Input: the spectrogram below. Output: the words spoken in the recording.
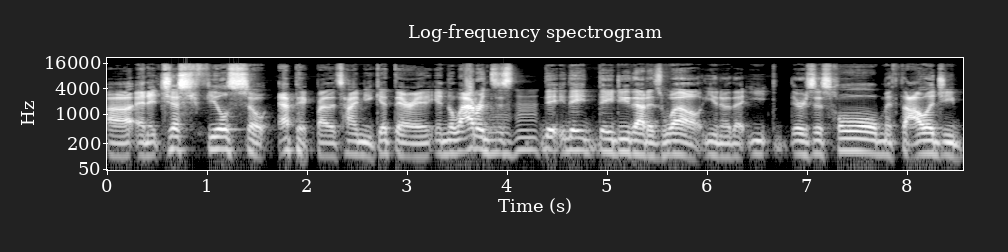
Uh, and it just feels so epic by the time you get there. And, and the labyrinths, mm-hmm. they, they they do that as well. You know that you, there's this whole mythology,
